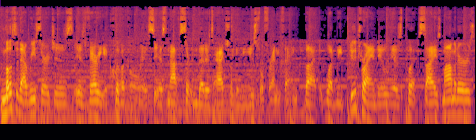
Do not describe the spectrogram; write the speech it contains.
most of that research is is very equivocal. It's, it's not certain that it's actually going to be useful for anything. But what we do try and do is put seismometers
